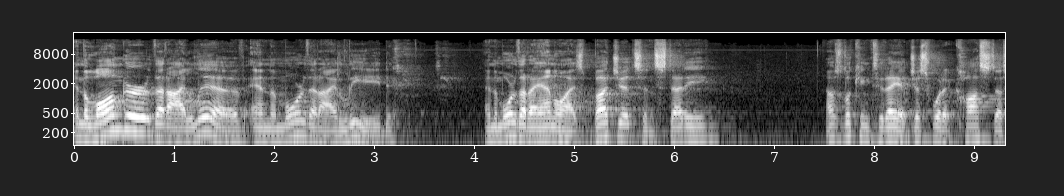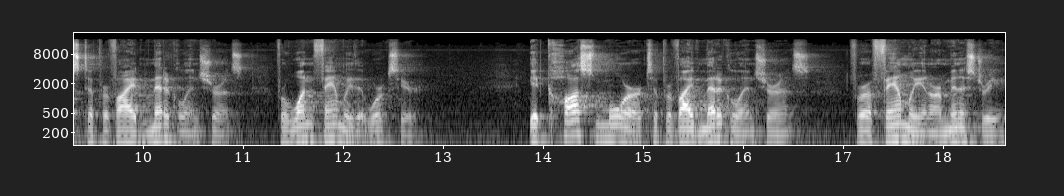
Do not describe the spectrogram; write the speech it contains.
And the longer that I live and the more that I lead, and the more that I analyze budgets and study, I was looking today at just what it costs us to provide medical insurance for one family that works here. It costs more to provide medical insurance for a family in our ministry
